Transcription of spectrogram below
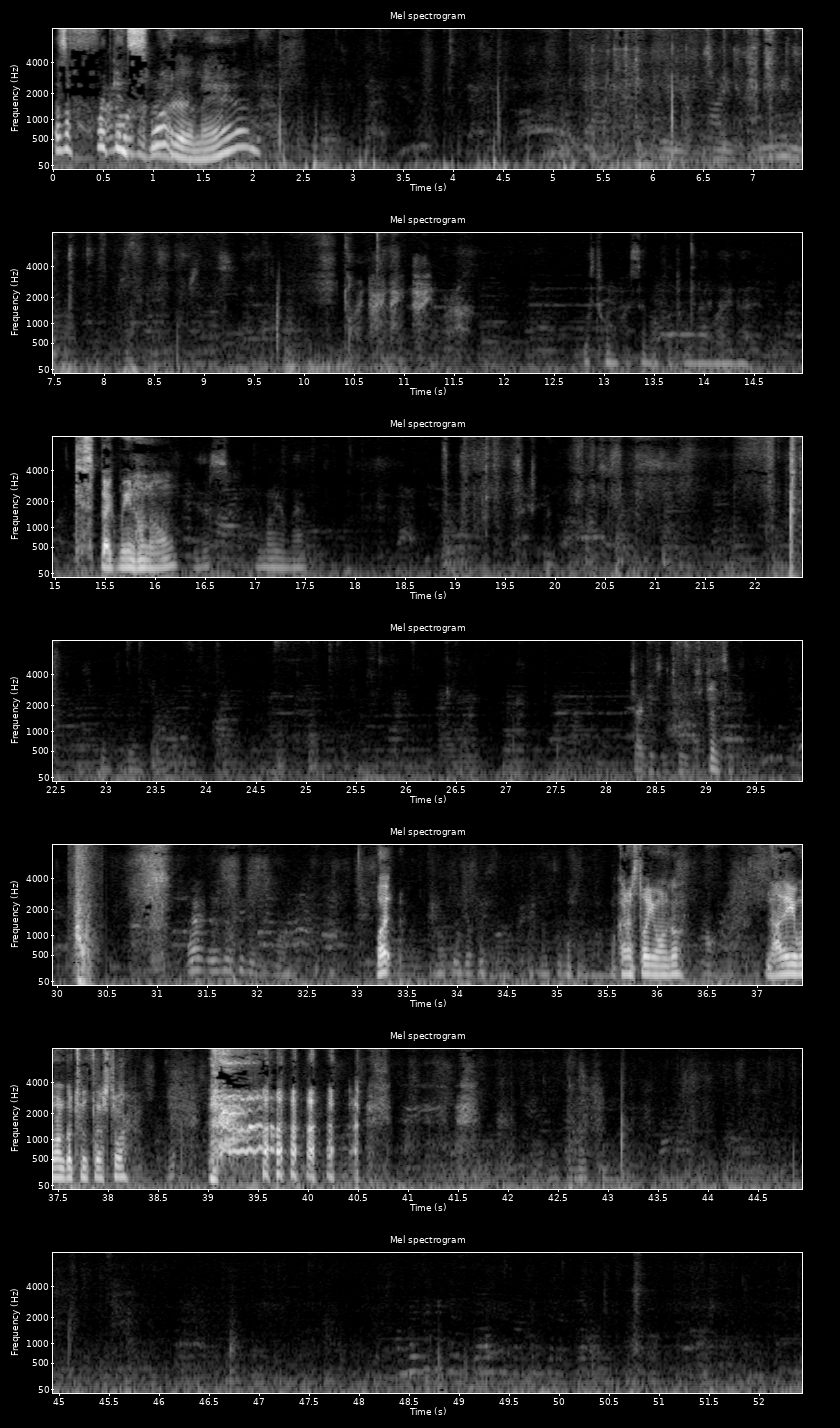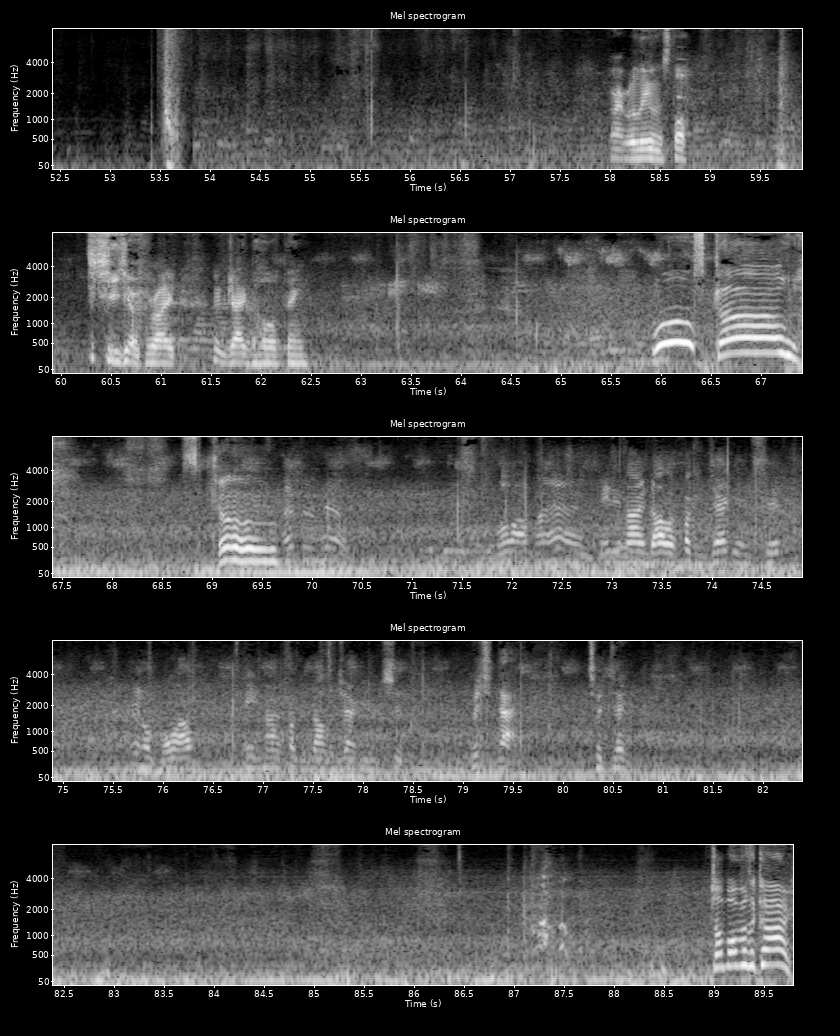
That's a freaking it's a sweater, man. Mediums, mediums, medium. Twenty-nine ninety nine, bro. What's twenty percent off for twenty-nine ninety nine? Expect me to know. Yes, you know your man. jackets are too expensive. Alright, let's go this one. What? What kind of store you want to go? Oh. Now that you want to go to a thrift store? Yep. right, we're leaving the store. yeah, right. Drag the whole thing. Woo, go. That's in hell. Blow out my ass. $89 fucking jacket and shit. Ain't no blowout. $89 fucking dollar jacket and shit. Bitch died. Today. Jump over the car.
